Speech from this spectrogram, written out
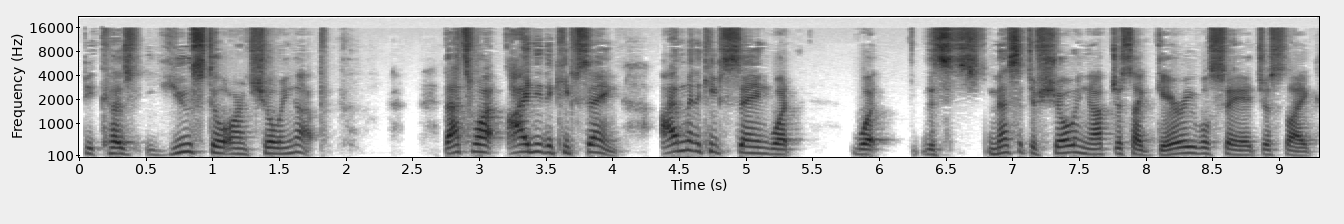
Because you still aren't showing up. That's why I need to keep saying. I'm going to keep saying what what this message of showing up, just like Gary will say it, just like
